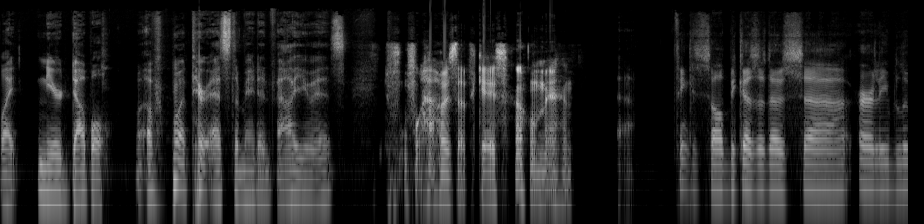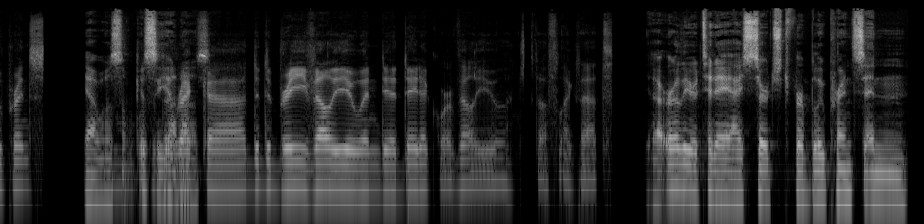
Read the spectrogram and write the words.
like near double of what their estimated value is. Wow, is that the case? Oh man. I think it's all because of those uh, early blueprints. Yeah, we'll, we'll Because of see the how wreck, those. uh, the debris value and the data core value and stuff like that. Yeah, earlier today, I searched for blueprints in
